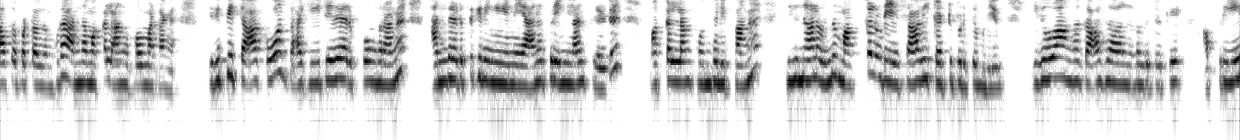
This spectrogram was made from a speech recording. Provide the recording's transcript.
ஆசைப்பட்டாலும் கூட அந்த மக்கள் அங்க போக மாட்டாங்க. திருப்பி தாக்குவோம் தாக்கிக்கிட்டே தான் இருப்போங்கிறாங்க. அந்த இடத்துக்கு நீங்க என்னை அனுப்புறீங்களான்னு சொல்லிட்டு மக்கள்லாம் கொந்தளிப்பாங்க. இதனால வந்து மக்களுடைய சாவி கட்டுப்படுத்த முடியும். இதுவா அங்க காசா நடந்துட்டு இருக்கு அப்படியே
